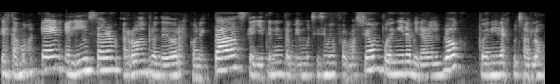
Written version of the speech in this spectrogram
que estamos en el Instagram, arroba emprendedorasconectadas, que allí tienen también muchísima información. Pueden ir a mirar el blog, pueden ir a escuchar los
